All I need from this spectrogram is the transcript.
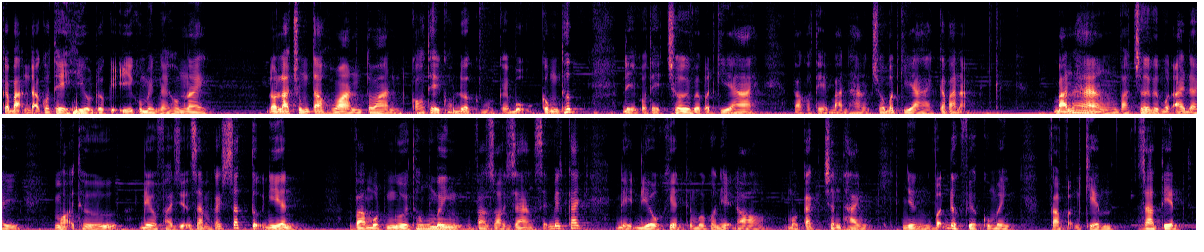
các bạn đã có thể hiểu được cái ý của mình ngày hôm nay. đó là chúng ta hoàn toàn có thể có được một cái bộ công thức để có thể chơi với bất kỳ ai và có thể bán hàng cho bất kỳ ai các bạn ạ bán hàng và chơi với một ai đấy mọi thứ đều phải diễn ra một cách rất tự nhiên và một người thông minh và giỏi giang sẽ biết cách để điều khiển cái mối quan hệ đó một cách chân thành nhưng vẫn được việc của mình và vẫn kiếm ra tiền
